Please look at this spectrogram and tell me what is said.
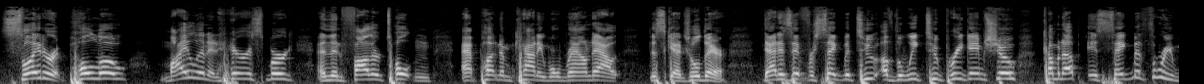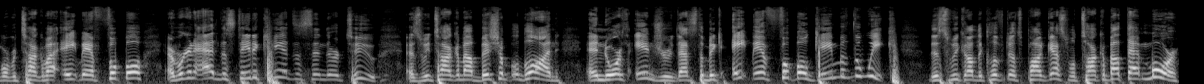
Slater at Polo. Milan at Harrisburg. And then Father Tolton at Putnam County will round out the schedule there. That is it for segment two of the week two pregame show. Coming up is segment three, where we talk about eight man football, and we're going to add the state of Kansas in there too, as we talk about Bishop LeBlond and North Andrew. That's the big eight man football game of the week. This week on the Cliff Notes podcast, we'll talk about that more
